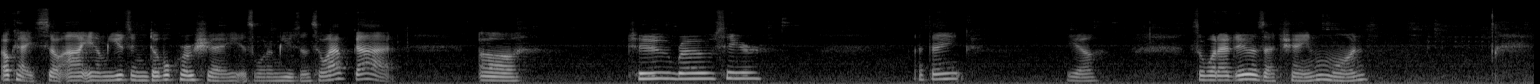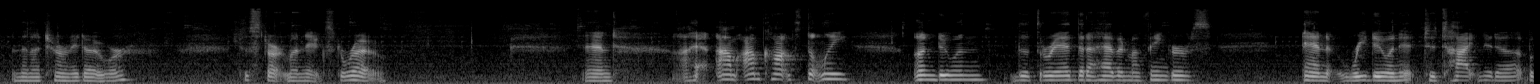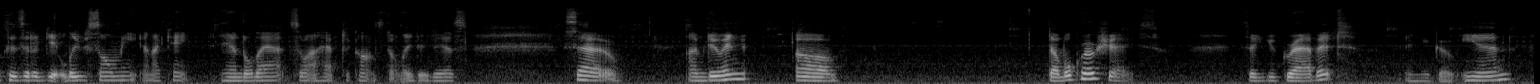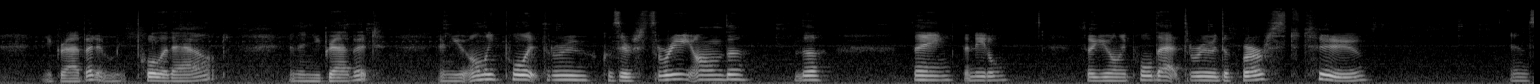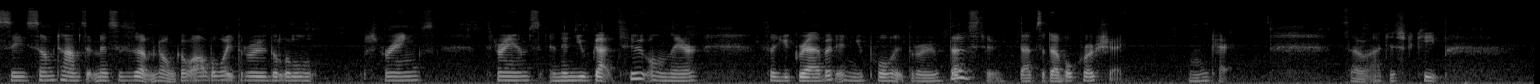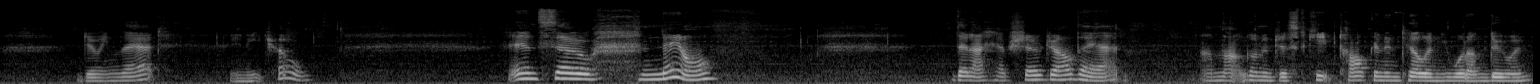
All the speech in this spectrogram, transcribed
Okay, so I am using double crochet is what I'm using. So I've got uh, two rows here, I think. Yeah. So what I do is I chain one, and then I turn it over to start my next row. And I I'm, I'm constantly undoing the thread that I have in my fingers and redoing it to tighten it up because it'll get loose on me and I can't handle that so I have to constantly do this. So I'm doing uh, double crochets. So you grab it and you go in you grab it and pull it out and then you grab it and you only pull it through because there's three on the the thing the needle so you only pull that through the first two. And see, sometimes it messes up don't go all the way through the little strings, strands. And then you've got two on there. So you grab it and you pull it through those two. That's a double crochet. Okay. So I just keep doing that in each hole. And so now that I have showed y'all that. I'm not going to just keep talking and telling you what I'm doing.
